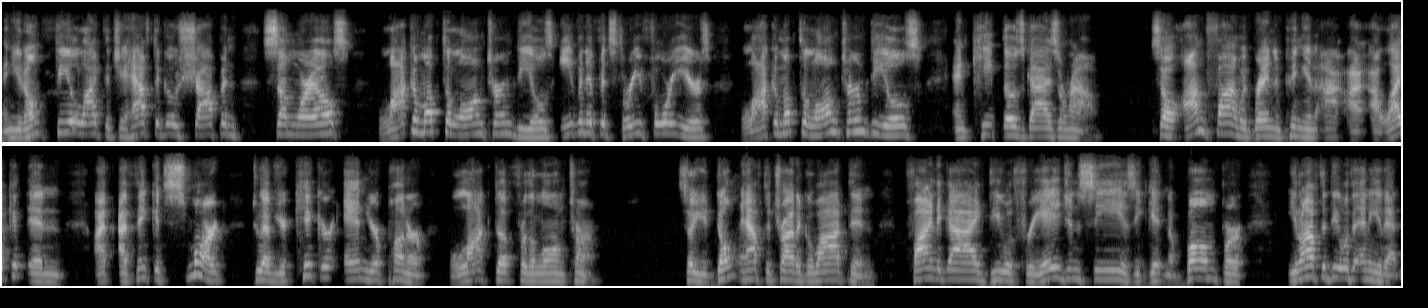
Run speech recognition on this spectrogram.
and you don't feel like that you have to go shopping somewhere else, lock them up to long term deals, even if it's three, four years, lock them up to long term deals and keep those guys around. So I'm fine with Brandon Pinion. I, I, I like it. And I, I think it's smart to have your kicker and your punter locked up for the long term. So you don't have to try to go out and find a guy, deal with free agency. Is he getting a bump? Or you don't have to deal with any of that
